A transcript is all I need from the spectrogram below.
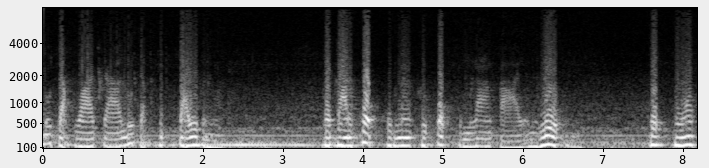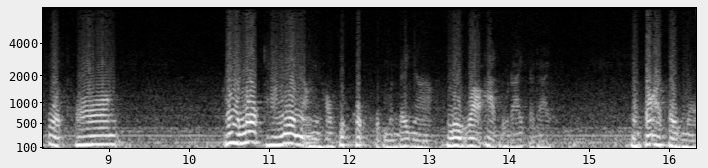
รู้จักวาจา รู้จักจิตใจเป็นไง แต่การควบคุมนั้นคือควบคุมร่างกายอันรูปเจ็บหัวปวดท้องถ้าโรคทางเรื่องอย่างนี้เขาคือควบคุมมันได้ยากหรือว่าอาจดูได้ก็ได้ มันต้องอาศัยหมอ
